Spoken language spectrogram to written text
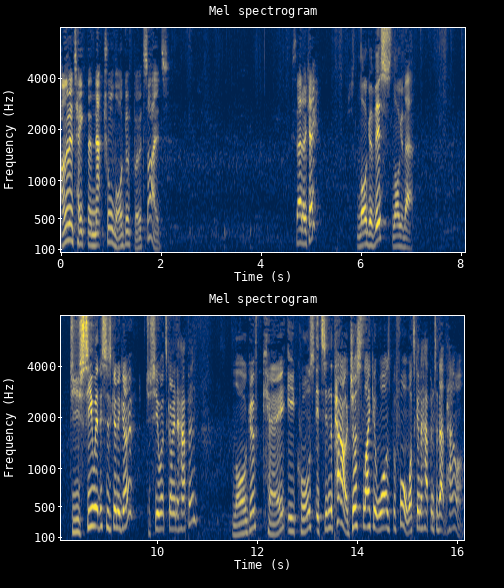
I'm going to take the natural log of both sides. Is that okay? Just log of this, log of that. Do you see where this is going to go? Do you see what's going to happen? Log of k equals, it's in the power, just like it was before. What's going to happen to that power?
